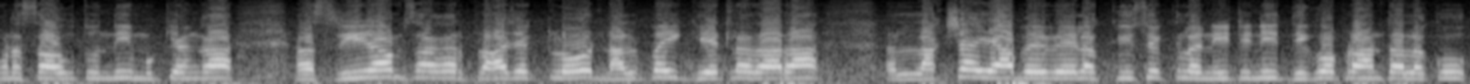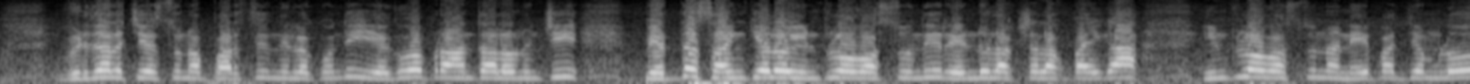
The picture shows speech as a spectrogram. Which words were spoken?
కొనసాగుతుంది. ముఖ్యంగా శ్రీరామ్ సాగర్ ప్రాజెక్టులో నలభై గేట్ల ద్వారా లక్ష యాభై వేల క్యూసెక్కుల నీటిని దిగువ ప్రాంతాలకు విడుదల చేస్తున్న పరిస్థితి నెలకొంది. ఎగువ ప్రాంతాల నుంచి పెద్ద సంఖ్యలో ఇంట్లో వస్తుంది. రెండు లక్షలకు పైగా ఇంట్లో వస్తున్న నేపథ్యంలో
